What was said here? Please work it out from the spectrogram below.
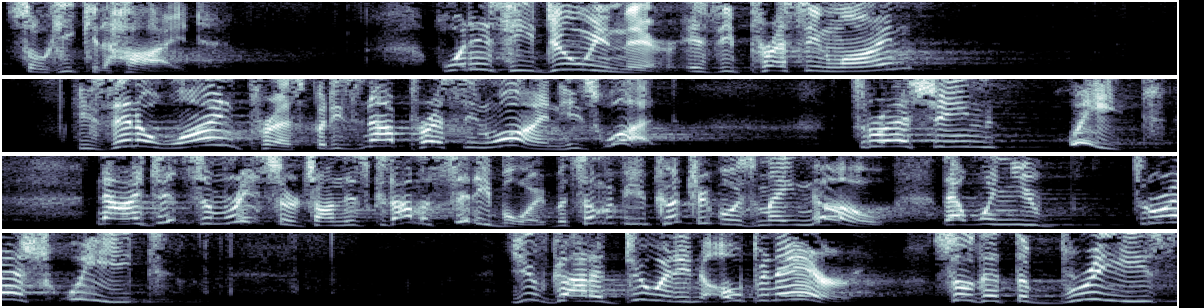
so he could hide. What is he doing there? Is he pressing wine? He's in a wine press, but he's not pressing wine. He's what? Threshing wheat. Now I did some research on this because I'm a city boy, but some of you country boys may know that when you thresh wheat, you've got to do it in open air so that the breeze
